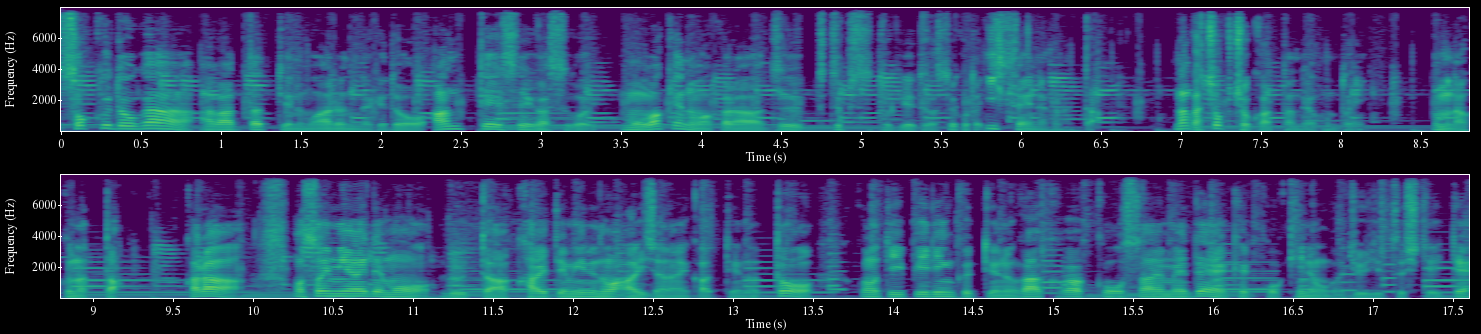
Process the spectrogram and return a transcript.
速度が上がったっていうのもあるんだけど、安定性がすごい。もう訳のわからず、プツプツ途切れとかそういうことは一切なくなった。なんかちょくちょくあったんだよ、本当に。でもなくなった。から、まあ、そういう意味合いでもルーター変えてみるのはありじゃないかっていうのと、この TP リンクっていうのが価格抑えめで結構機能が充実していて、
